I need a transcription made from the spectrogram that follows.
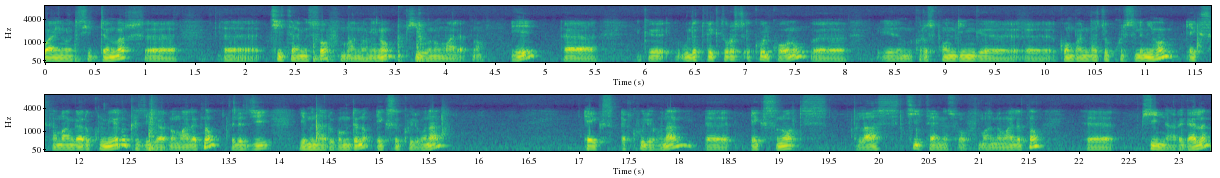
y naught ሲደመር t times of ማን ነው p ነው ማለት ነው። ይሄ ሁለት vector ኦች እኩል ከሆኑ corresponding component ኣቸው እኩል ስለሚሆን x ከማን ጋር እኩል የሚሆነው ከዚህ ጋር ነው ማለት ነው። ስለዚህ የምናደርገው ምንድን ነው x እኩል ይሆናል x እኩል ይሆናል x naught plus t times of ማን ነው ማለት ነው p እናደርጋለን።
